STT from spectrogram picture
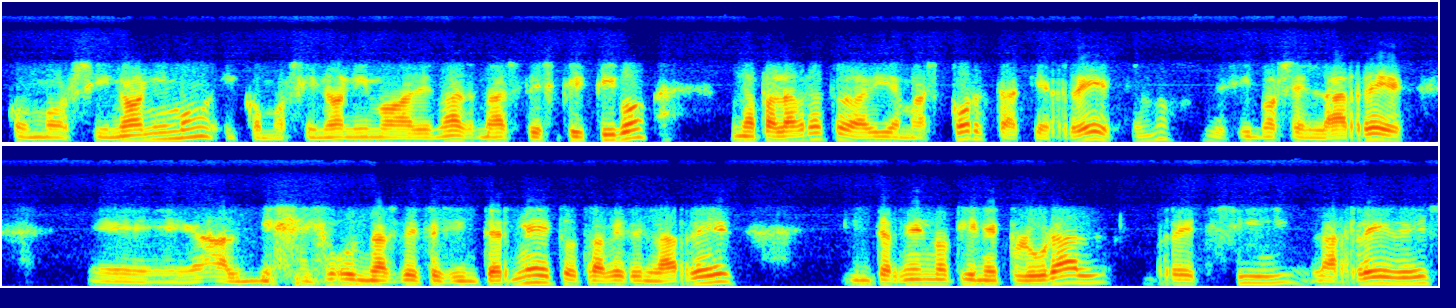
como sinónimo y como sinónimo además más descriptivo una palabra todavía más corta que red, ¿no? Decimos en la red, eh, unas veces internet, otra vez en la red. Internet no tiene plural, red sí, las redes,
